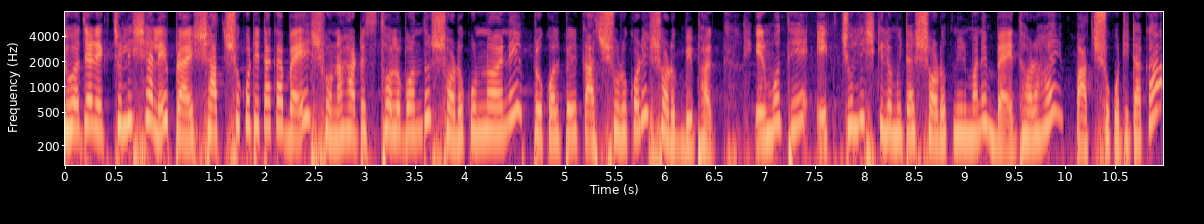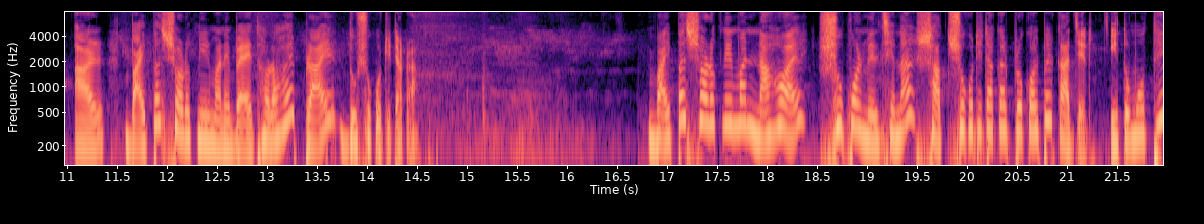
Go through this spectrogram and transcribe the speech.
দু হাজার একচল্লিশ সালে প্রায় সাতশো কোটি টাকা ব্যয়ে সোনাহাট স্থলবন্দর সড়ক উন্নয়নে প্রকল্পের কাজ শুরু করে সড়ক বিভাগ। এর মধ্যে একচল্লিশ কিলোমিটার সড়ক নির্মাণে ব্যয় ধরা হয় পাঁচশো কোটি টাকা আর বাইপাস সড়ক নির্মাণে ব্যয় ধরা হয় প্রায় দুশো কোটি টাকা। বাইপাস সড়ক নির্মাণ না হওয়ায় সুফল মিলছে না সাতশো কোটি টাকার প্রকল্পের কাজের। ইতোমধ্যে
